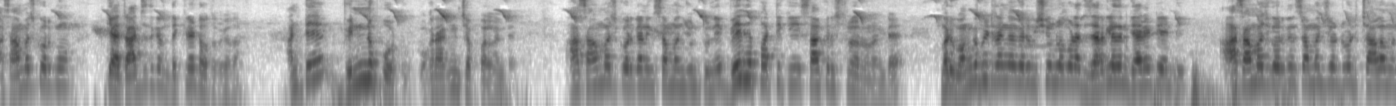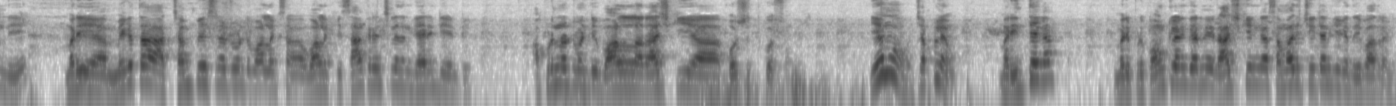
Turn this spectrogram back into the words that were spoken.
ఆ సామాజిక వర్గంకి ఆ రాజ్యాధికారం దక్కినట్టు అవుతుంది కదా. అంటే వెన్నుపోటు ఒక రకంగా చెప్పాలంటే. ఆ సామాజిక వర్గానికి సంబంధించి ఉంటూనే వేరే పార్టీకి సహకరిస్తున్నారు అంటే మరి వంగబీటి రంగ గారి విషయంలో కూడా అది జరగలేదని గ్యారెంటీ ఏంటి? ఆ సామాజిక వర్గానికి సంబంధించినటువంటి చాలామంది మరి మిగతా చంపేసినటువంటి వాళ్ళకి సహ- వాళ్ళకి సహకరించలేదని గ్యారెంటీ ఏంటి? అప్పుడున్నటువంటి వాళ్ళ రాజకీయ భవిష్యత్తు కోసం. ఏమో చెప్పలేము మరి ఇంతేగా? మరి ఇప్పుడు పవన్ కళ్యాణ్ గారిని రాజకీయంగా సమాధి చేయడానికి కదా ఈ బాధలని.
